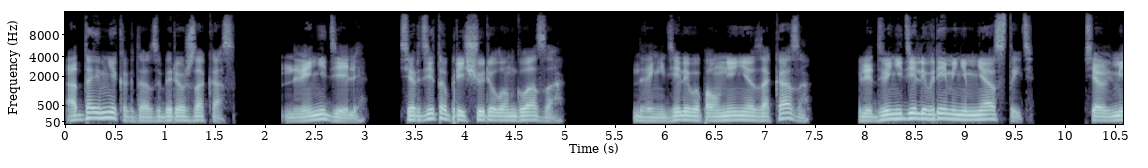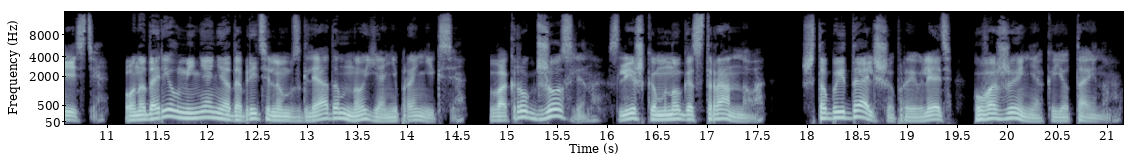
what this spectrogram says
Отдай мне, когда заберешь заказ. Две недели. Сердито прищурил он глаза. Две недели выполнения заказа? Или две недели времени мне остыть? Все вместе. Он одарил меня неодобрительным взглядом, но я не проникся. Вокруг Джослин слишком много странного, чтобы и дальше проявлять уважение к ее тайнам.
